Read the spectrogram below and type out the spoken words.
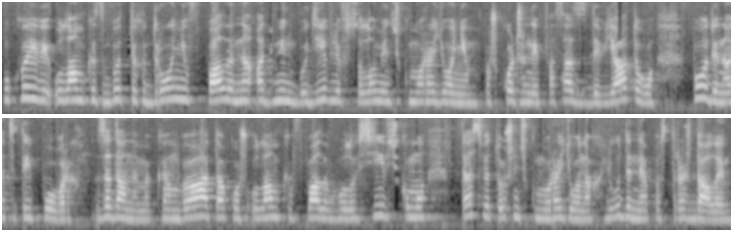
У Києві уламки збитих дронів впали на адмінбудівлі в Солом'янському районі. Пошкоджений фасад з 9 по 11 поверх. За даними КМВА, також уламки впали в Голосіївському та Святошинському районах. Люди не постраждали.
